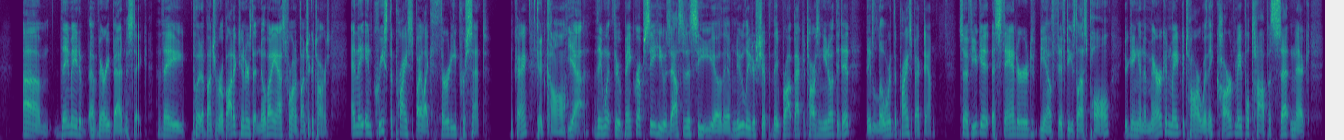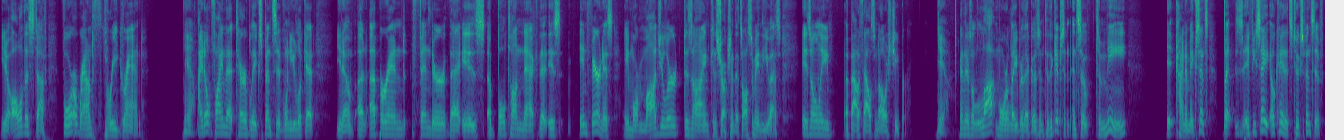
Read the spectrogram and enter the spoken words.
um, they made a, a very bad mistake. They put a bunch of robotic tuners that nobody asked for on a bunch of guitars, and they increased the price by like 30%. Okay. Good call. Yeah, they went through bankruptcy. He was ousted as CEO. They have new leadership. They brought back guitars, and you know what they did? They lowered the price back down. So if you get a standard, you know, 50s Les Paul, you're getting an American-made guitar with a carved maple top, a set neck, you know, all of this stuff for around three grand. Yeah. I don't find that terribly expensive when you look at, you know, an upper end Fender that is a bolt on neck that is, in fairness, a more modular design construction that's also made in the US is only about a thousand dollars cheaper. Yeah. And there's a lot more labor that goes into the Gibson. And so to me, it kind of makes sense. But if you say, okay, that's too expensive,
